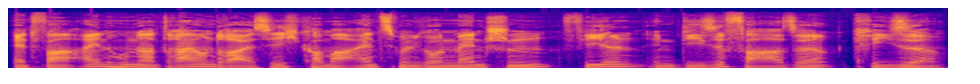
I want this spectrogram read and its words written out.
Etwa 133,1 Millionen Menschen fielen in diese Phase Krise.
